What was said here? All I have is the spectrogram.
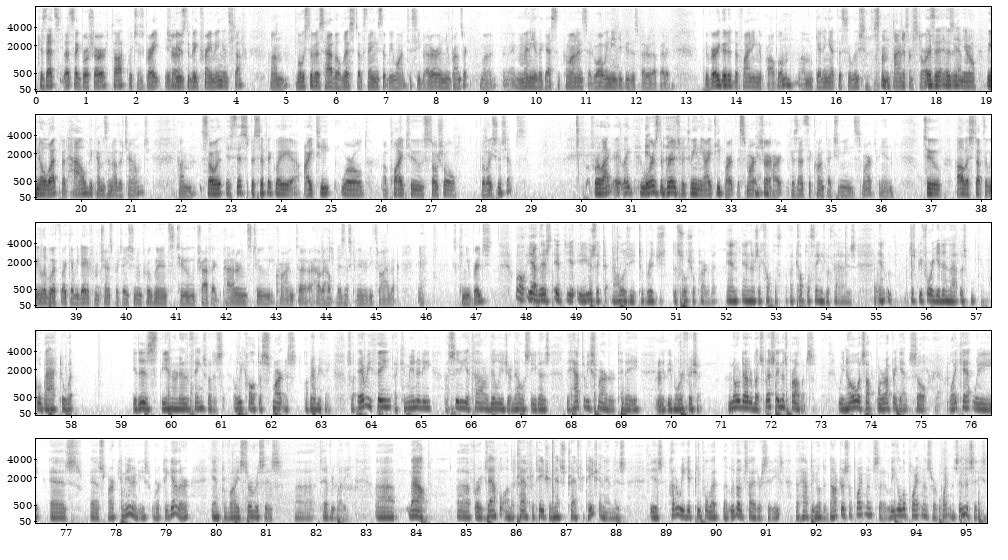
because that's that's like brochure talk, which is great. Sure. Here's the big framing and stuff. Um, most of us have a list of things that we want to see better in New Brunswick. many of the guests have come on and said, "Well, we need to do this better, that better." They're very good at defining the problem, um, getting at the solution. Sometimes different story. Is it, is it, you know, we know what, but how becomes another challenge. Um, so, is this specifically uh, IT world applied to social relationships? For lack, eh, like, where's the bridge between the IT part, the smart yeah. part, because that's the context you mean smart in, to all the stuff that we live with like every day from transportation improvements to traffic patterns to crime to how to help business community thrive eh. can you bridge well yeah, there's it you, you, use the technology to bridge the social part of it and and there's a couple a couple of things with that is and just before we get into that let's go back to what it is the Internet of Things, but it's we call it the smartness of everything. So everything a community, a city, a town, a village, or an LSD does, they have to be smarter today. Hmm. They'd be more efficient, no doubt about. It, especially in this province, we know what's up we're up against. So why can't we, as as smart communities, work together and provide services uh, to everybody? Uh, now, uh, for example, on the transportation, you mentioned transportation end is is how do we get people that, that live outside our cities that have to go to doctor's appointments, or legal appointments, or appointments in the cities,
